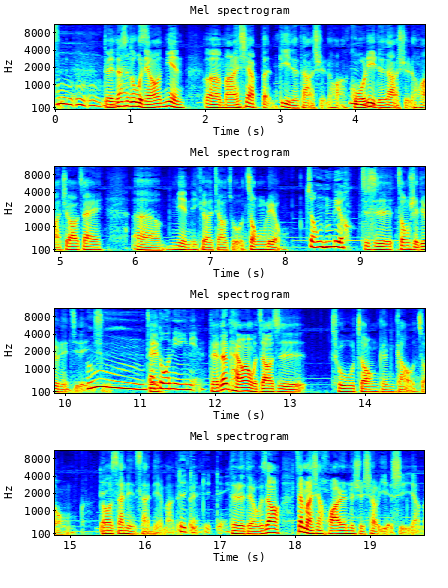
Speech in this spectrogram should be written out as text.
子，嗯嗯嗯，对。但是如果你要念呃马来西亚本地的大学的话，国立的大学的话，就要在呃念一个叫做中六，中六。就是中学六年级的意思，嗯，再多念一年。对，但台湾我知道是初中跟高中。然后三年三年嘛，对不对？对对对对对对对，我知道在马来西亚华人的学校也是一样，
